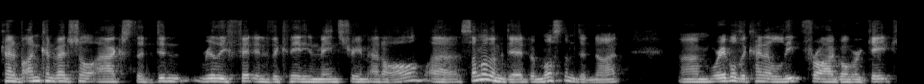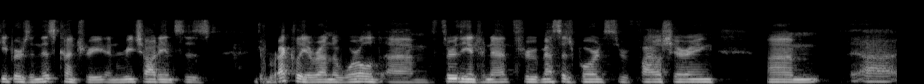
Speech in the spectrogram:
kind of unconventional acts that didn't really fit into the Canadian mainstream at all. Uh, some of them did, but most of them did not um, we're able to kind of leapfrog over gatekeepers in this country and reach audiences directly around the world um, through the internet, through message boards, through file sharing. Um, uh,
